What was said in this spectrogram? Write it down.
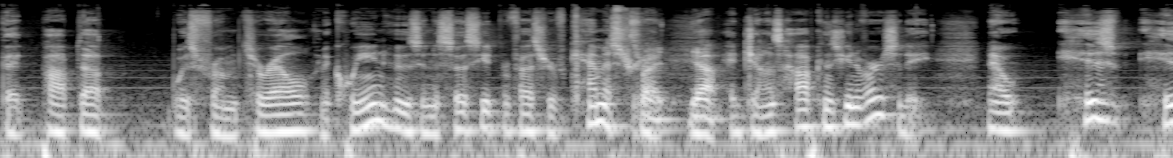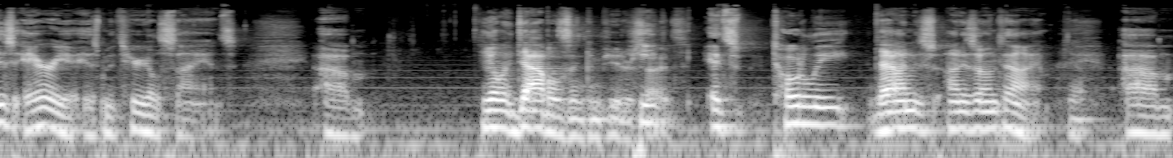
that popped up was from Tyrel McQueen, who's an associate professor of chemistry right. Yeah. at Johns Hopkins University. Now, his his area is material science. Um, He only dabbles in computer he, science. it's totally Yeah. on his on his own time. Yeah. Um,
